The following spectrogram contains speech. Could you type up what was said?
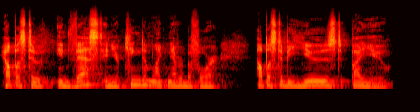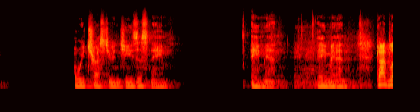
Help us to invest in your kingdom like never before. Help us to be used by you. We trust you in Jesus' name. Amen. Amen. Amen. God bless.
